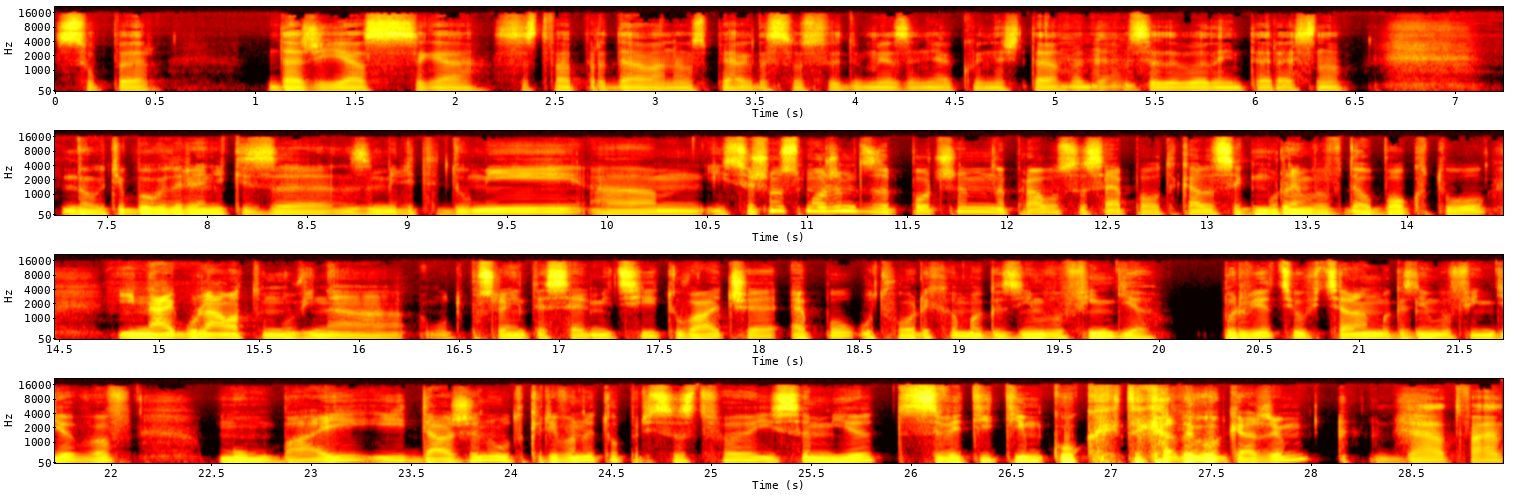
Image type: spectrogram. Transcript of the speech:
Супер. Даже и аз сега с това предаване успях да се осведомя за някои неща. Надявам се да бъде интересно. Много ти благодаря, Ники, за, за милите думи. А, и всъщност можем да започнем направо с Apple, така да се гмурнем в дълбокото. И най-голямата новина от последните седмици, това е, че Apple отвориха магазин в Индия първият си официален магазин в Индия в Мумбай и даже на откриването присъства и самият Свети Тим Кук, така да го кажем. Да, това е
